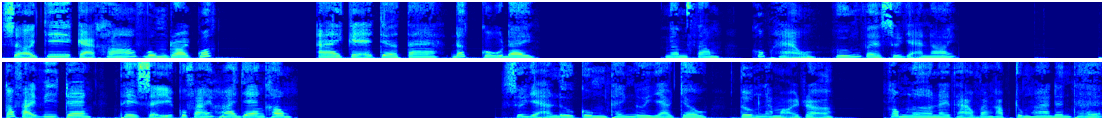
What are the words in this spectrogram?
Sợ chi cả khó vung roi quất, ai kẻ chờ ta đất cũ đây. Ngâm xong, khúc hạo hướng về sứ giả nói. Có phải vi trang, thi sĩ của phái Hoa Giang không? Sứ giả Lưu Cung thấy người Giao Châu, tưởng là mọi rợ. Không ngờ lại thạo văn học Trung Hoa đến thế.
